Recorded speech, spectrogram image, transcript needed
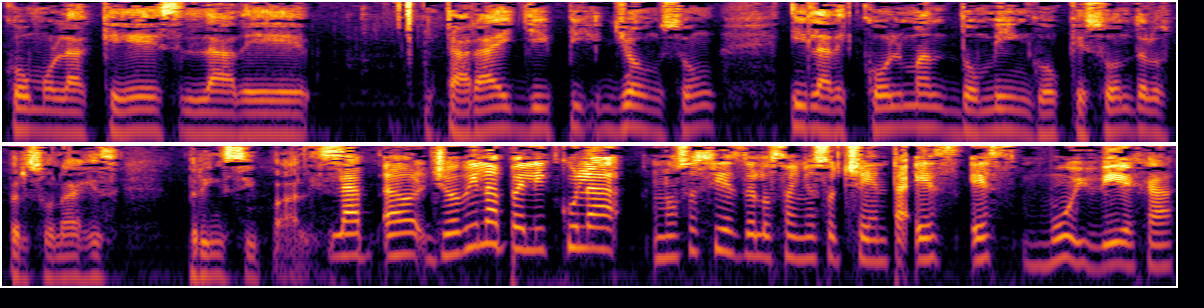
como la que es la de Taray J.P. Johnson y la de Coleman Domingo, que son de los personajes principales. Ah, yo vi la película, no sé si es de los años 80, es, es muy vieja,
